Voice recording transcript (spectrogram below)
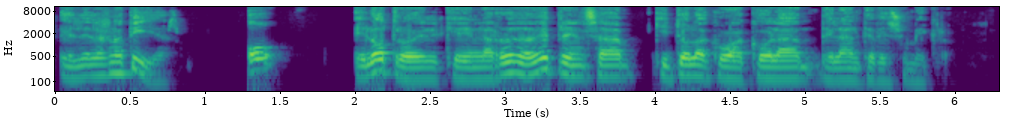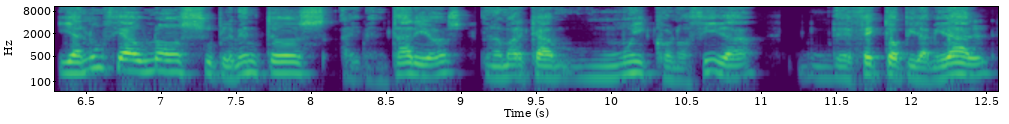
el de las natillas, o el otro, el que en la rueda de prensa quitó la Coca-Cola delante de su micro y anuncia unos suplementos alimentarios de una marca muy conocida, de efecto piramidal,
